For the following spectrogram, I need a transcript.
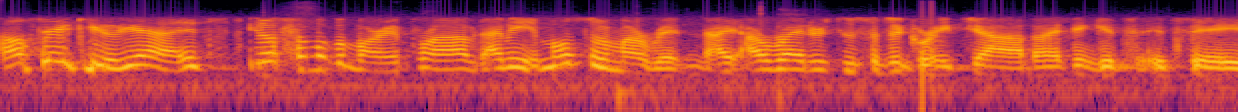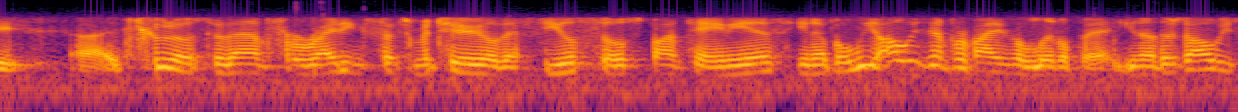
Oh, thank you. Yeah, it's you know some of them are improv. I mean, most of them are written. I, our writers do such a great job, and I think it's it's a uh, it's kudos to them for writing such material that feels so spontaneous. You know, but we always improvise a little bit. You know, there's always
